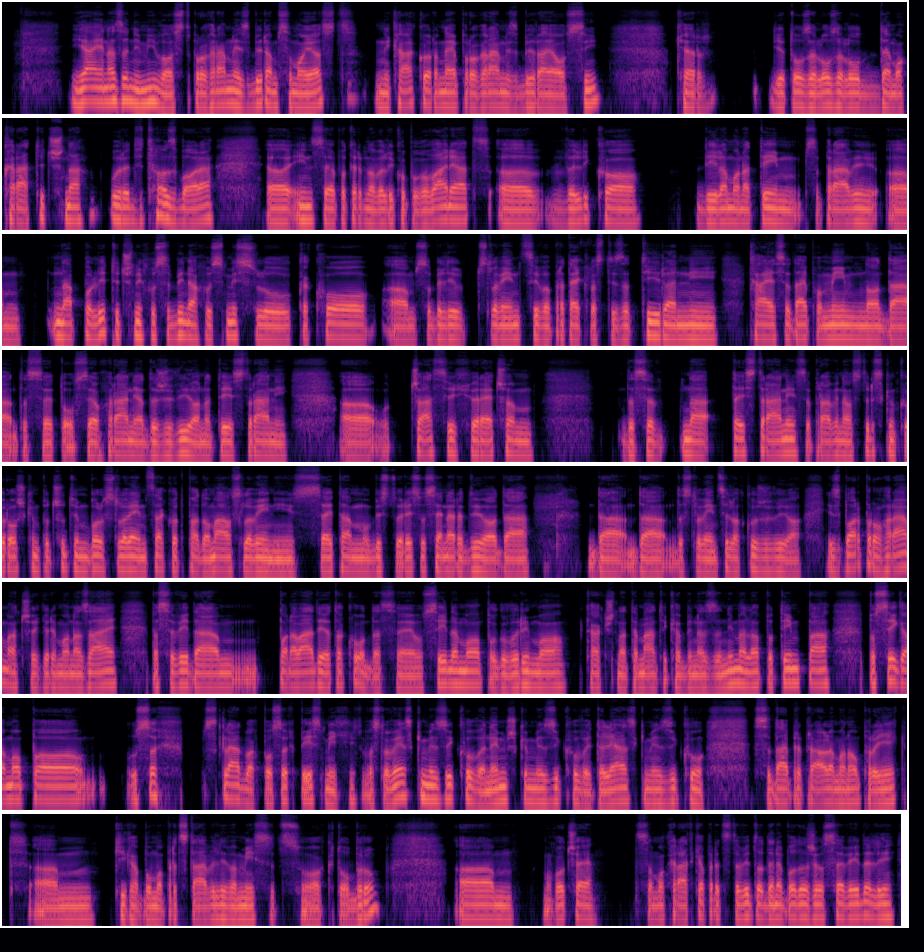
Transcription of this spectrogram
Ja, ena zanimivost. Program ne izbiram samo jaz, nikakor ne program izbirajo vsi, ker je to zelo, zelo demokratična ureditev zbora eh, in se je potrebno veliko pogovarjati, eh, veliko delamo na tem, se pravi, na političnih vsebinah, v smislu, kako um, so bili Slovenci v preteklosti zatirani, kaj je sedaj pomembno, da, da se to vse ohranja, da živijo na tej strani. Uh, včasih rečem, da se na tej strani, se pravi na avstrijskem koroškem, počutim bolj slovenca kot pa doma v Sloveniji. Saj tam v bistvu res vse naredijo, da. Da, da, da Slovenci lahko živijo. Izbor programa, če gremo nazaj, pa seveda ponavadi je tako, da se usedemo, pogovorimo, kakšna tematika bi nas zanimala, potem pa posegamo po vseh skladbah, po vseh pesmih v slovenskem jeziku, v nemškem jeziku, v italijanskem jeziku. Sedaj pripravljamo nov projekt, um, ki ga bomo predstavili v mesecu oktobru. Um, mogoče samo kratka predstavitev, da ne bodo že vse vedeli.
